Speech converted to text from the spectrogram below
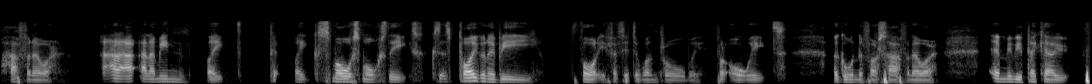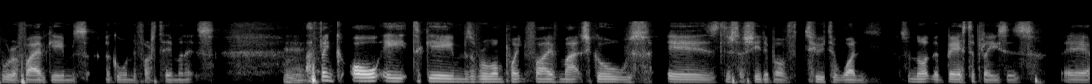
half an hour, and I, and I mean like like small small stakes because it's probably going to be 40 50 to 1 probably for all eight a goal in the first half an hour and maybe pick out four or five games a goal in the first 10 minutes mm. i think all eight games over 1.5 match goals is just a shade above 2 to 1 so not the best of prices. Uh,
